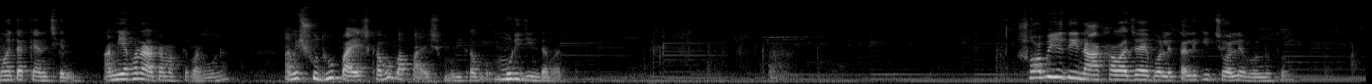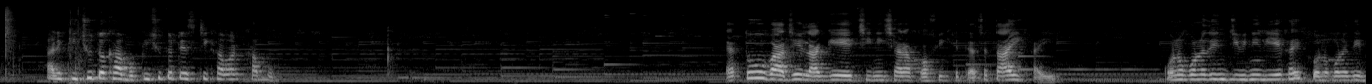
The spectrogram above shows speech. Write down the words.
ময়দা ক্যান্সেল। আমি এখন আটা মাখতে পারব না। আমি শুধু পায়েস খাব বা পায়েস মুড়ি খাব, মুড়ি জিন্দাবাদ। সবই যদি না খাওয়া যায় বলে, তাহলে কি চলে বলো তো? আরে কিছু তো খাব, কিছু তো টেস্টি খাবার খাব। এত বাজে লাগে চিনি ছাড়া কফি খেতে। আছে তাই খাই। কোনো কোনো দিন চিনি দিয়ে খাই, কোনো কোনো দিন।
